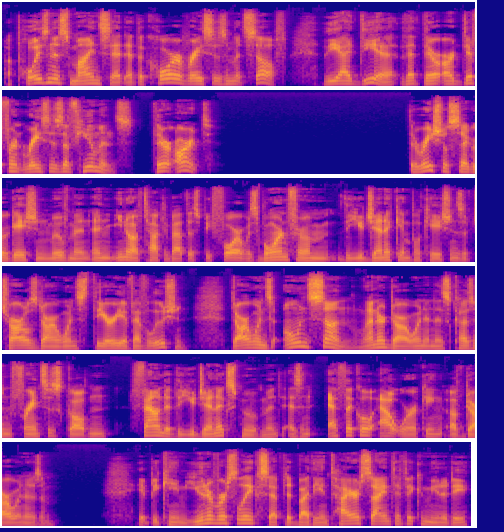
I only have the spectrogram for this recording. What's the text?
a poisonous mindset at the core of racism itself. The idea that there are different races of humans. There aren't. The racial segregation movement, and you know I've talked about this before, was born from the eugenic implications of Charles Darwin's theory of evolution. Darwin's own son, Leonard Darwin, and his cousin Francis Galton founded the eugenics movement as an ethical outworking of Darwinism. It became universally accepted by the entire scientific community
